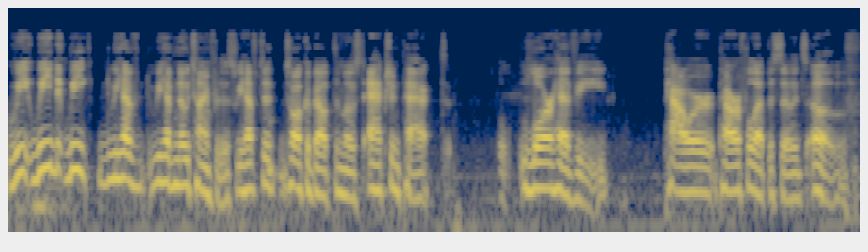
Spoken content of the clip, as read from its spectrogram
We, we we we have we have no time for this. We have to talk about the most action packed, lore heavy, power powerful episodes of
